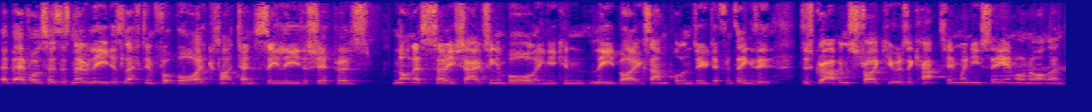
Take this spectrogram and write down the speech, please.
everyone says there's no leaders left in football. I tend to see leadership as not necessarily shouting and bawling. You can lead by example and do different things. It, does Grabban strike you as a captain when you see him or not? Then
